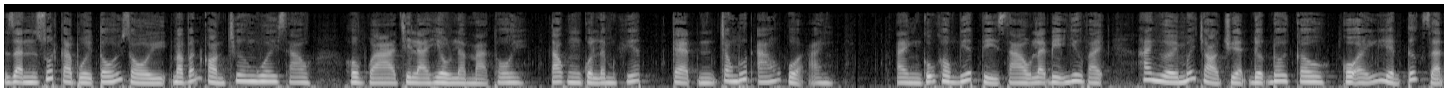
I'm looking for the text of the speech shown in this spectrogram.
Giận suốt cả buổi tối rồi mà vẫn còn chưa nguôi sao. Hôm qua chỉ là hiểu lầm mà thôi. Tóc của Lâm Khiết kẹt trong nút áo của anh. Anh cũng không biết vì sao lại bị như vậy. Hai người mới trò chuyện được đôi câu, cô ấy liền tức giận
